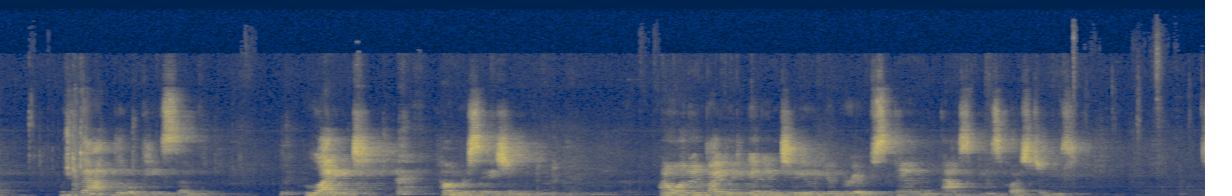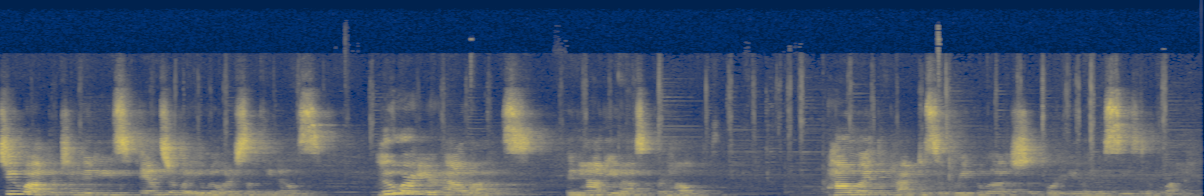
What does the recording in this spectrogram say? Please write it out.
with that little piece of light conversation, I want to invite you to get into your groups and ask these questions. Two opportunities answer what you will or something else. Who are your allies, and how do you ask for help? How might the practice of bricolage support you in this season of life?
